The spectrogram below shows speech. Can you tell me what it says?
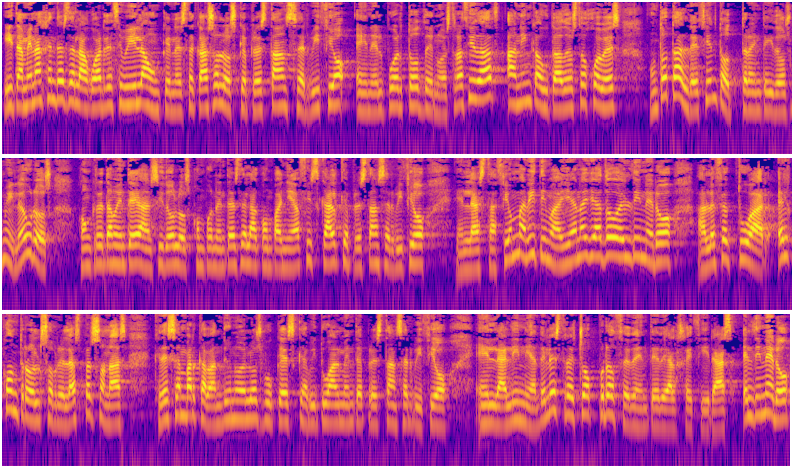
y también agentes de la Guardia Civil, aunque en este caso los que prestan servicio en el puerto de nuestra ciudad, han incautado este jueves un total de 132.000 euros. Concretamente han sido los componentes de la compañía fiscal que prestan servicio en la estación marítima y han hallado el dinero al efectuar el control sobre las personas que desembarcaban de uno de los buques que habitualmente prestan servicio en la línea del estrecho procedente de Algeciras. El dinero,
